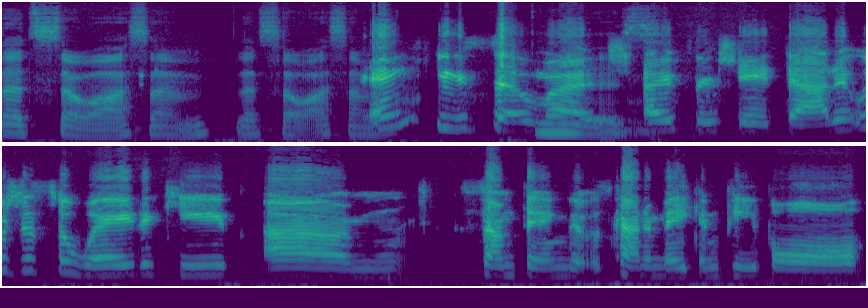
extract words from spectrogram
that's so awesome. That's so awesome. Thank you so much. Yes. I appreciate that. It was just a way to keep um, something that was kind of making people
